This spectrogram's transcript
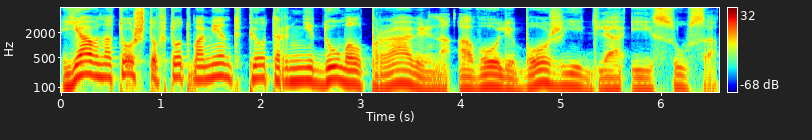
Явно то, что в тот момент Петр не думал правильно о воле Божьей для Иисуса.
